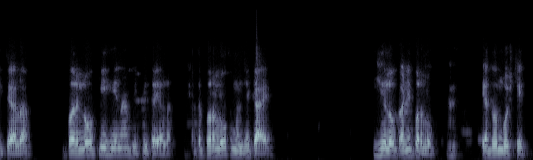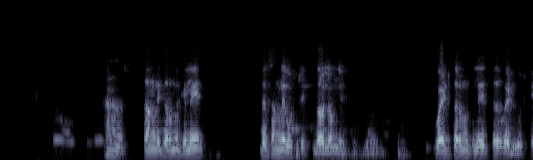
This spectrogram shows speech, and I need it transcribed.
त्याला परलोकी ही ना भीती तयाला आता परलोक म्हणजे काय? हे लोक आणि परलोक. या दोन गोष्टी आहेत. चांगले कर्म केले तर चांगल्या गोष्टी जवळ लावून घे. वाईट कर्म केले तर वाईट गोष्टी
